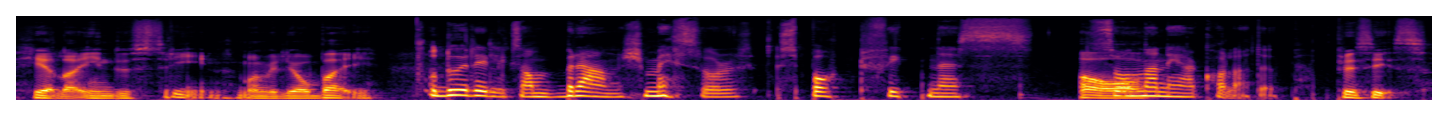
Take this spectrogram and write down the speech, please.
hela industrin man vill jobba i. Och då är det liksom branschmässor, sport, fitness, ja, sådana ni har kollat upp? Precis.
